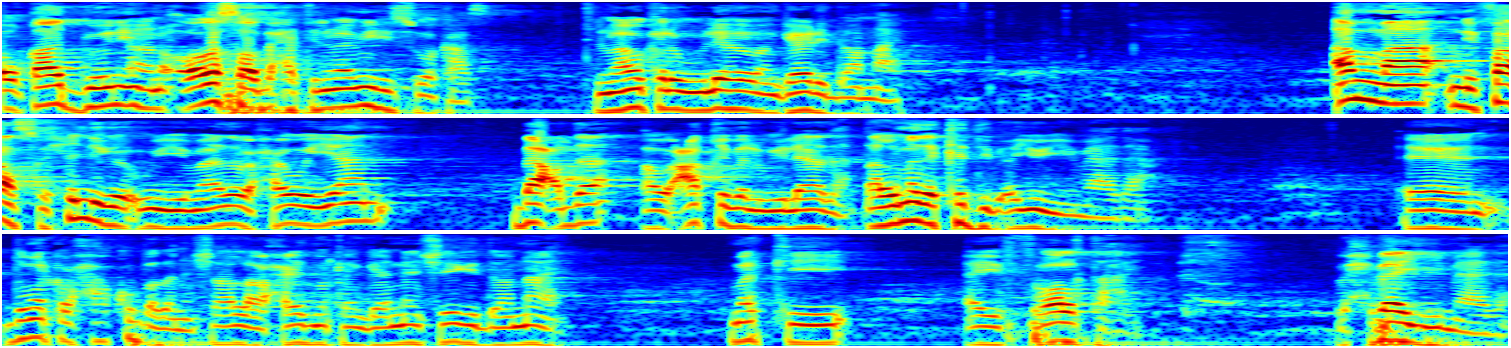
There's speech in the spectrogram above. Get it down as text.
awqaad gooniyahana ooga soo baxa tilmaamihiisu waa kaas. Tilmaamo kale wuu leeyahay waan gaari doonaa amaa nifaasku xilliga uu yimaado waxaa weeyaan bacda aw caqiba alwilaada dhalmada kadib ayuu yimaadaa. Dumarka waxaa ku badan insha allah waxayd markaan gaanaan sheegi doonaa markii ay fool tahay. Waxbaa yimaada.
